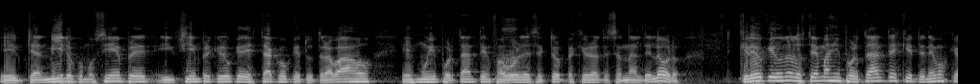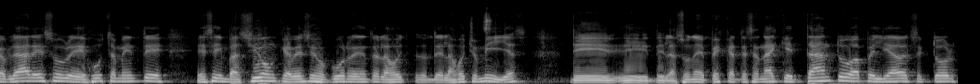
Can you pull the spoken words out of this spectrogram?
eh, te admiro como siempre y siempre creo que destaco que tu trabajo es muy importante en favor del sector pesquero artesanal del oro. Creo que uno de los temas importantes que tenemos que hablar es sobre justamente esa invasión que a veces ocurre dentro de las, de las ocho millas de, de, la zona de pesca artesanal que tanto ha peleado el sector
